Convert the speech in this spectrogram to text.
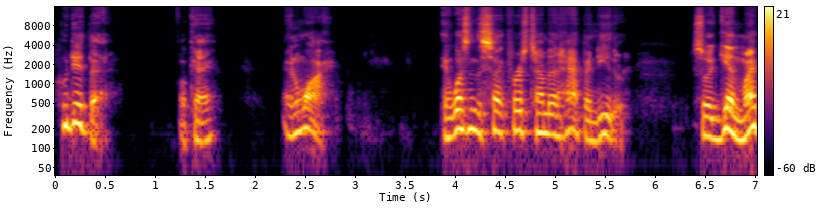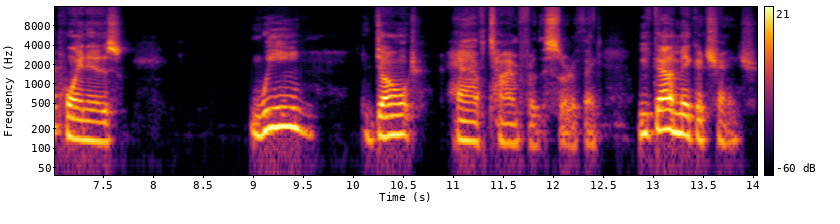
Who did that? Okay. and why. It wasn't the first time that happened either. So, again, my point is we don't have time for this sort of thing. We've got to make a change.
